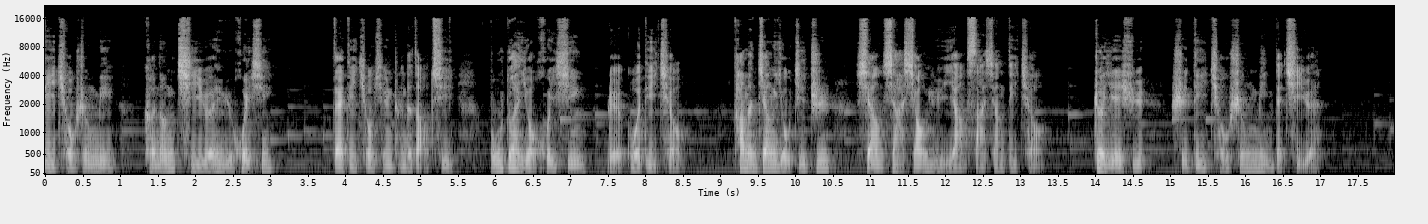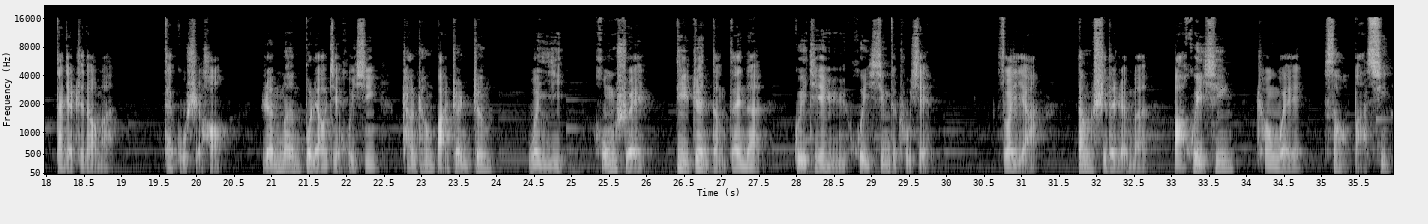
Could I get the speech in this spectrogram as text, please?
地球生命可能起源于彗星，在地球形成的早期，不断有彗星掠过地球，它们将有机质像下小雨一样洒向地球，这也许是地球生命的起源。大家知道吗？在古时候，人们不了解彗星，常常把战争、瘟疫、洪水、地震等灾难归结于彗星的出现。所以啊，当时的人们把彗星称为“扫把星”，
